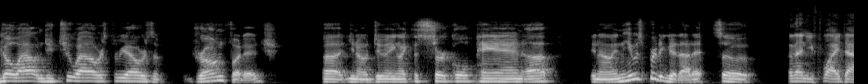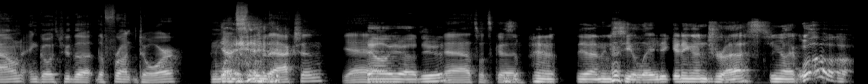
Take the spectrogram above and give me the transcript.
go out and do two hours, three hours of drone footage. Uh, you know, doing like the circle pan up, you know, and he was pretty good at it. So. And then you fly down and go through the the front door in one yeah. smooth action. Yeah. Hell yeah, dude. Yeah, that's what's good. Yeah, and then you see a lady getting undressed, and you're like, whoa,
